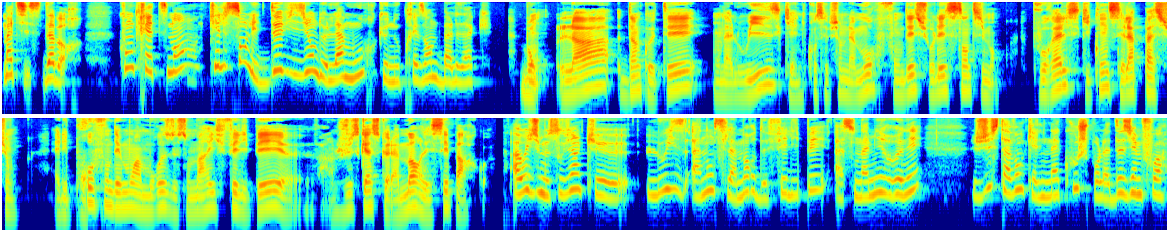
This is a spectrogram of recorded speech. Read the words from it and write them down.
Mathis, d'abord, concrètement, quelles sont les deux visions de l'amour que nous présente Balzac? Bon, là, d'un côté, on a Louise qui a une conception de l'amour fondée sur les sentiments. Pour elle, ce qui compte, c'est la passion. Elle est profondément amoureuse de son mari Felipe, euh, jusqu'à ce que la mort les sépare, quoi. Ah oui, je me souviens que Louise annonce la mort de Felipe à son ami René juste avant qu'elle n'accouche pour la deuxième fois.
